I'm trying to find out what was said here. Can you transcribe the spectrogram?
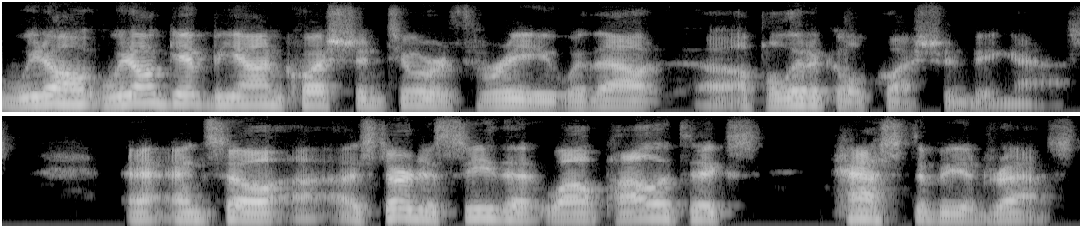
we don't we don't get beyond question two or three without a political question being asked. And, and so I started to see that while politics has to be addressed.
